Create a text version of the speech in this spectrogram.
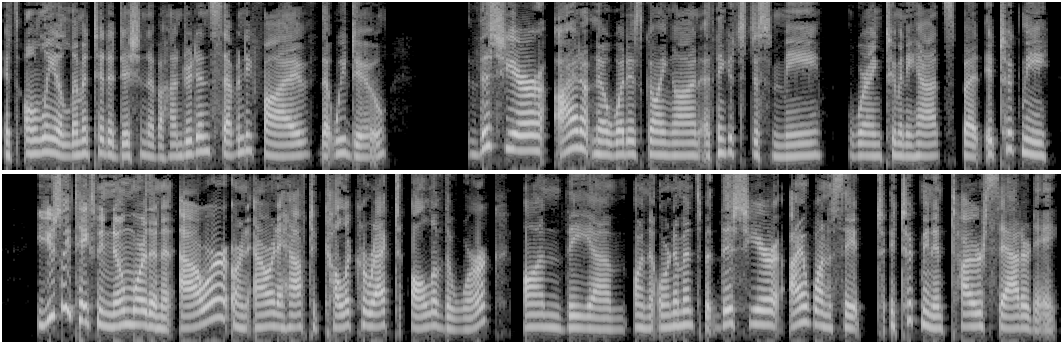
it's only a limited edition of 175 that we do this year i don't know what is going on i think it's just me wearing too many hats but it took me it usually takes me no more than an hour or an hour and a half to color correct all of the work on the um, on the ornaments, but this year I want to say it, t- it took me an entire Saturday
